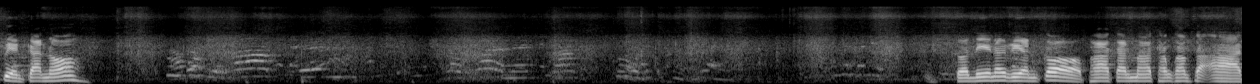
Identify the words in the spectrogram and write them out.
เปลี่ยนกันเนาะ ตอนนี้นักเรียนก็พากันมาทำความสะอาด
